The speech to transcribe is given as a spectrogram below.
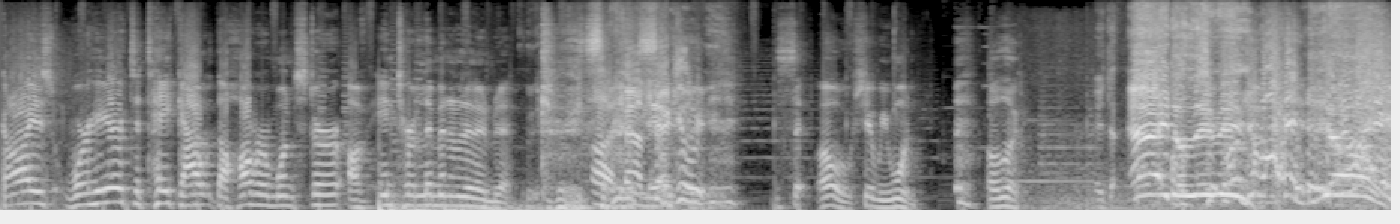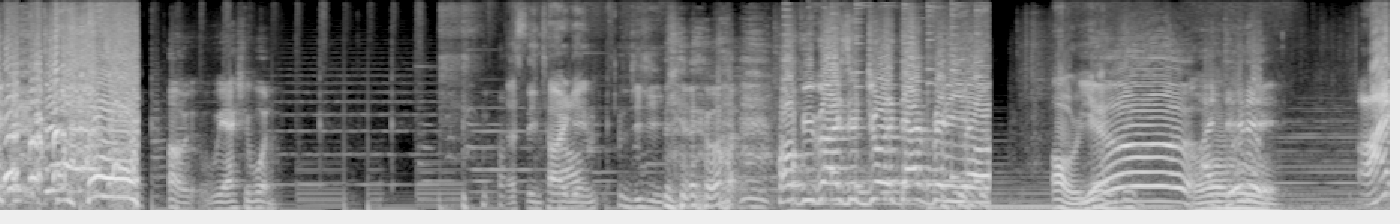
Guys, we're here to take out the horror monster of interliminal. Oh, I found the exit. Se- Oh shit, we won. Oh look. Hey, don't- hey, don't leave me! Come on! Oh! Oh, we actually won. That's the entire game. GG. Hope you guys enjoyed that video. Oh Yo, I did oh. it. I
